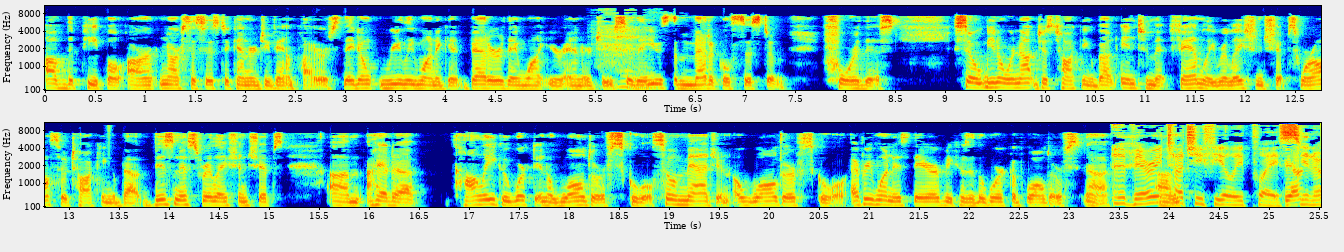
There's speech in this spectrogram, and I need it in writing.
of the people are narcissistic energy vampires. They don't really want to get better. They want your energy. So they use the medical system for this. So, you know, we're not just talking about intimate family relationships. We're also talking about business relationships. Um, I had a colleague who worked in a Waldorf school. So imagine a Waldorf school. Everyone is there because of the work of Waldorf. Uh, a very um, touchy feely place, you know,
